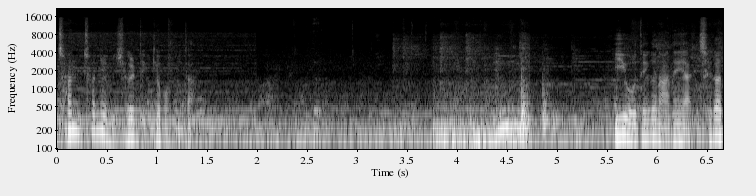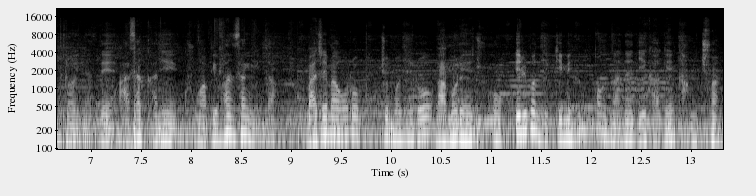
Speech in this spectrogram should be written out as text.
천천히 음식을 느껴봅니다. 이 오뎅은 안에 야채가 들어있는데 아삭하니 궁합이 환상입니다. 마지막으로 복주머니로 마무리해주고 일본 느낌이 흠뻑 나는 이 가게 강추합니다.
